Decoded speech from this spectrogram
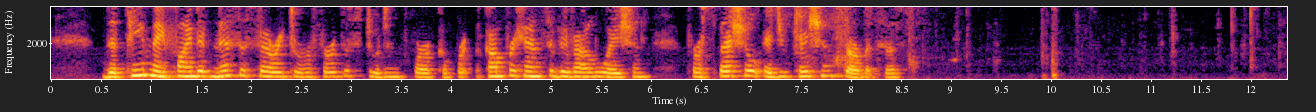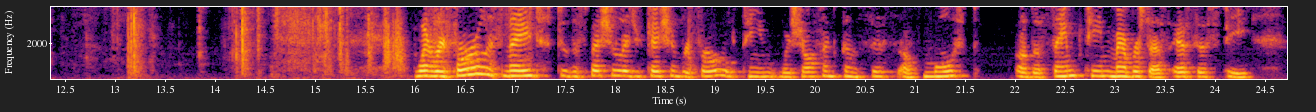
the team may find it necessary to refer the student for a comprehensive evaluation for special education services. When referral is made to the special education referral team, which often consists of most of the same team members as SST,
